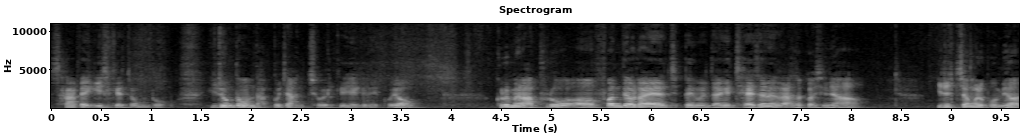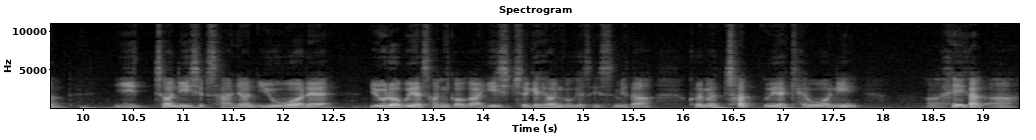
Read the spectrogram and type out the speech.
420개 정도. 이 정도면 나쁘지 않죠. 이렇게 얘기를 했고요. 그러면 앞으로 어, 펀데어라이언 집행위원장이 재선에 나설 것이냐? 일정을 보면 2024년 6월에 유럽의회 선거가 27개 회원국에서 있습니다. 그러면 첫 의회 개원이 어, 회의가 아,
